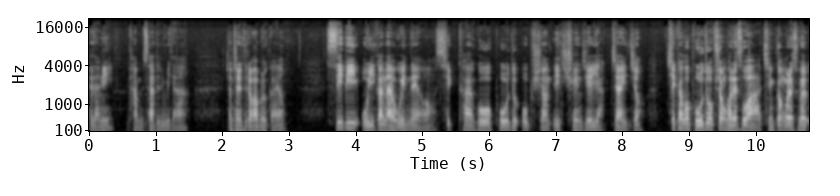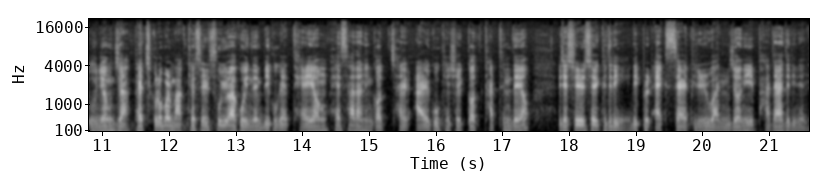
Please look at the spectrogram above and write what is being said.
대단히 감사드립니다. 천천히 들어가 볼까요? CBOE가 나오고 있네요. 시카고 보드 옵션 익스체인지의 약자이죠. 시카고 보드 옵션 거래소와 증권거래소의 운영자 배치 글로벌 마켓을 소유하고 있는 미국의 대형 회사라는 것 잘 알고 계실 것 같은데요. 이제 슬슬 그들이 리플 XRP를 완전히 받아들이는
